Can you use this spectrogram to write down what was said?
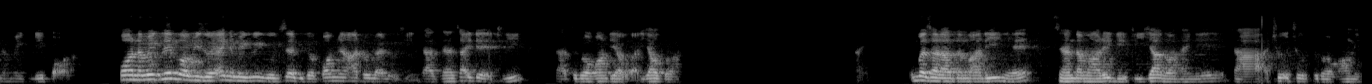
နိမိတ်လေးပေါ်လာ ပေါ်နမိတ်ကလေးပေါ်ပြီဆိုရင်အဲ့နမိတ်ကလေးကိုဆက်ပြီးတော့ပေါ်များအထုတ်လိုက်လို့ရှိရင်ဒါဇန်ဆိုင်တဲ့အထိဒါသူတော်ကောင်းတယောက်ကရောက်သွားဥပ္ပဇာရသမာဓိနဲ့ဇန်တမာရိဒီဒီရသွားနိုင်တယ်ဒါအချို့အချို့သူတော်ကောင်းတွေ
